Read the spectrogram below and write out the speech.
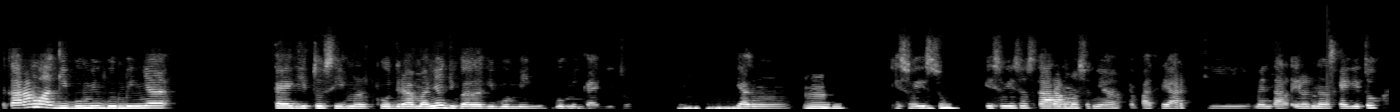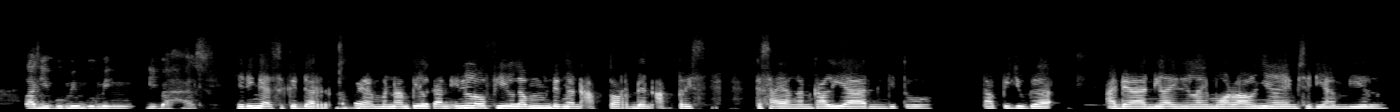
sekarang lagi booming boomingnya kayak gitu sih menurutku dramanya juga lagi booming booming kayak gitu yang hmm. isu-isu isu-isu sekarang maksudnya patriarki, mental illness kayak gitu lagi booming-booming dibahas. Jadi nggak sekedar apa ya menampilkan ini loh film dengan aktor dan aktris kesayangan kalian gitu, tapi juga ada nilai-nilai moralnya yang bisa diambil.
